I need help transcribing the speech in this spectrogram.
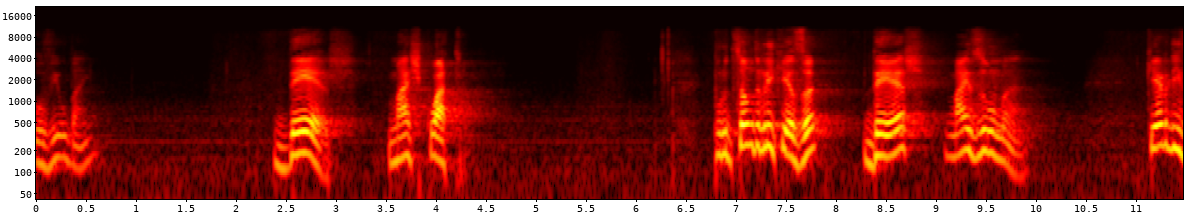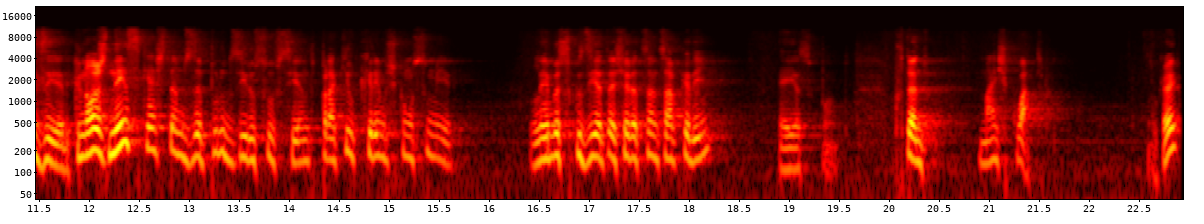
Ouviu bem? 10 mais 4. Produção de riqueza, 10 mais uma. Quer dizer que nós nem sequer estamos a produzir o suficiente para aquilo que queremos consumir. Lembra-se que dizia Teixeira de Santos há bocadinho? É esse o ponto. Portanto, mais 4. Ok?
